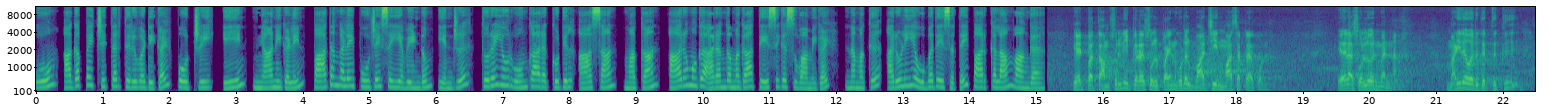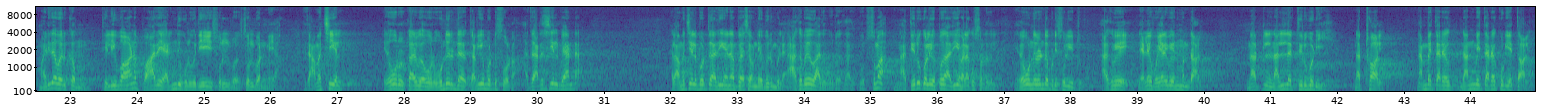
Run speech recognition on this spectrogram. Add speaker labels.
Speaker 1: ஓம் அகப்பைச் சித்தர் திருவடிகள் போற்றி ஏன் ஞானிகளின் பாதங்களை பூஜை செய்ய வேண்டும் என்று துறையூர் ஓங்காரக்குடில் ஆசான் மகான் ஆறுமுக அரங்கமகா தேசிக சுவாமிகள் நமக்கு அருளிய உபதேசத்தை பார்க்கலாம் வாங்க.
Speaker 2: வேட்பத்தாம் சொல்லி பிற சொல் பயன்கூடல் மாட்சியின் மாசற்றார் கொள்ளணும் எதரா சொல்லுவேன்மென்னா மனித வர்க்கத்துக்கு மனித வர்க்கம் தெளிவான பாதை அறிந்து கொள்வதே சொல் சொல்வன்மையா? இது அமைச்சியல். ஏதோ ஒரு கவி ஒரு ஒன்று ரெண்டு கவியை மட்டும் சொல்கிறான் அது அரசியல் வேண்டாம். அதில் அமைச்சியில் பொறுத்து அதிகம் என்ன பேச வேண்டிய விரும்பலை. ஆகவே அதுக்கு ஒரு அதுக்கு ஒரு சும்மா நான் திருக்குறளை எப்போதும் அதிகம் விளக்கம் சொல்கிறதில்லை ஏதோ ஒன்று ரெண்டு அப்படி சொல்லிகிட்டு இருக்கோம். ஆகவே நிலை உயர வேண்டுமென்றால் நட் நல்ல திருவடி நற்றால் நன்மை தர நன்மை தரக்கூடிய தாள்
